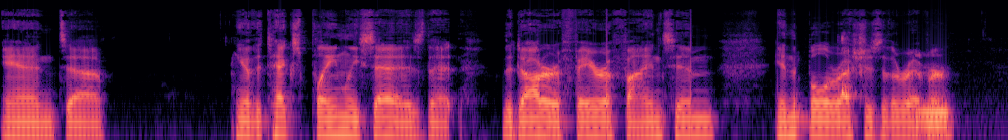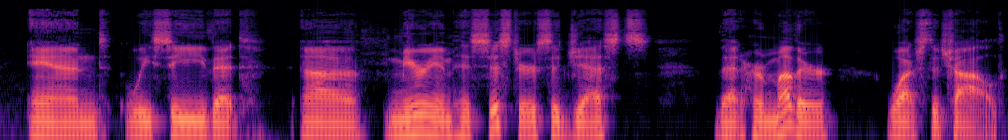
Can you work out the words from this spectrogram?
and uh, you know the text plainly says that the daughter of Pharaoh finds him in the bulrushes of the river, mm-hmm. And we see that uh, Miriam, his sister, suggests that her mother watch the child.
